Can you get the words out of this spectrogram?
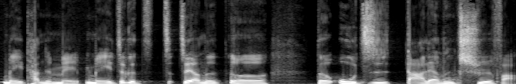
煤炭的煤，煤这个这这样的呃。的物资大量的缺乏，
